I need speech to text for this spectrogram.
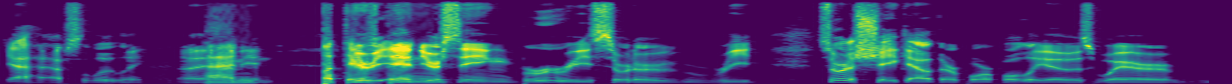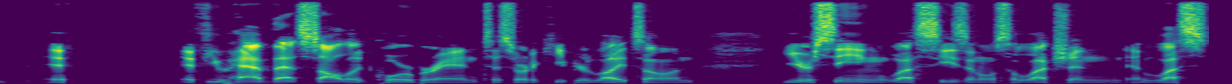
Yeah, absolutely. I, And I mean, But there's you're, been and you're seeing breweries sort of re sort of shake out their portfolios where if you have that solid core brand to sort of keep your lights on, you're seeing less seasonal selection and less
